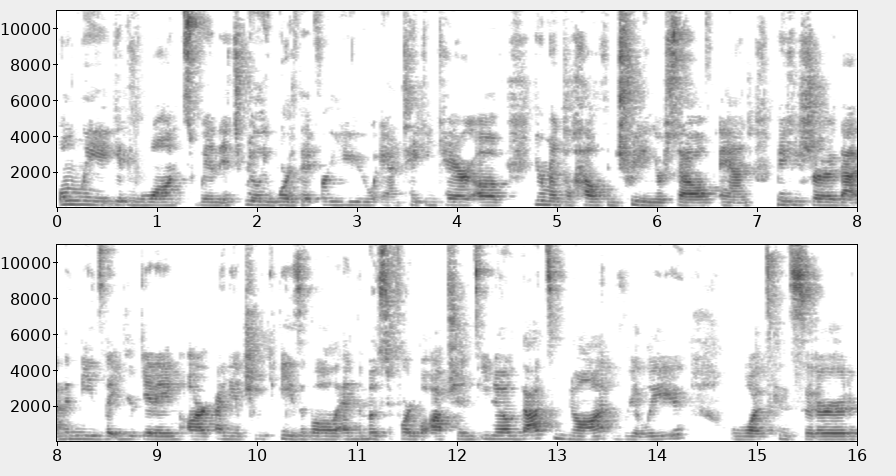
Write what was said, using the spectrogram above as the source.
only getting wants when it's really worth it for you and taking care of your mental health and treating yourself and making sure that the needs that you're getting are financially feasible and the most affordable options, you know, that's not really what's considered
